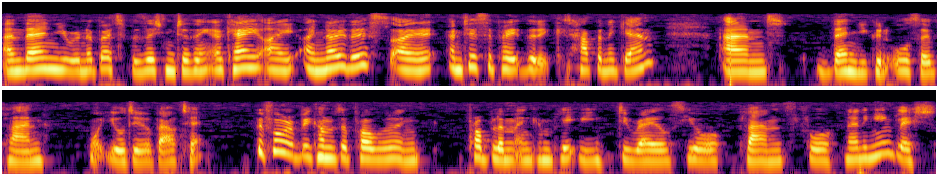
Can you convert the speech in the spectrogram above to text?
And then you're in a better position to think, okay, I, I know this, I anticipate that it could happen again. And then you can also plan what you'll do about it before it becomes a problem and, problem and completely derails your plans for learning English.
